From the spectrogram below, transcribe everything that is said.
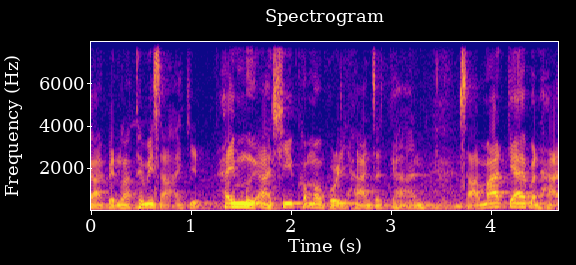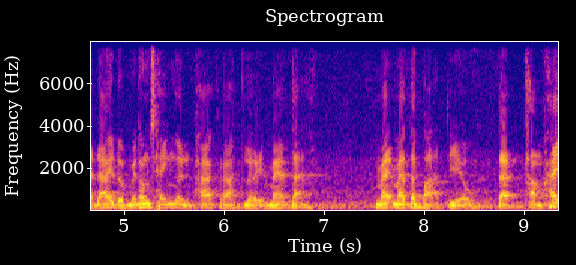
การเป็นรัฐวิสาหกิจ ให้มืออาชีพเข้ามาบริหารจัดการ สามารถแก้ปัญหาได้โดยไม่ต้องใช้เงินภาครัฐเลยแม้แต่แม้แม้แต่บาทเดียว แต่ทำให้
